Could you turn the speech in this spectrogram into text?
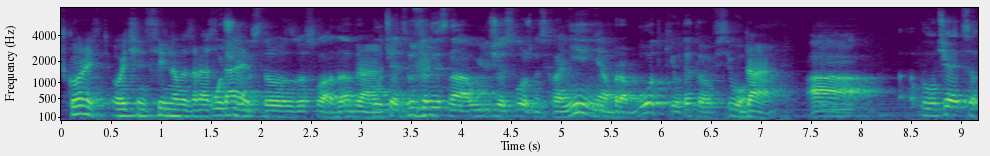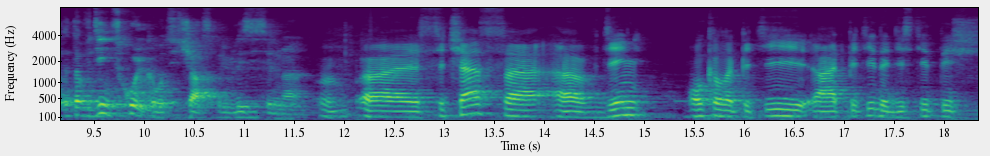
скорость очень сильно возрастает. Очень быстро возросла, да? Да. Получается, ну, соответственно, увеличилась сложность хранения, обработки, вот этого всего. Да. А получается, это в день сколько вот сейчас приблизительно? Э, Сейчас э, э, в день около 5, от 5 до 10 тысяч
